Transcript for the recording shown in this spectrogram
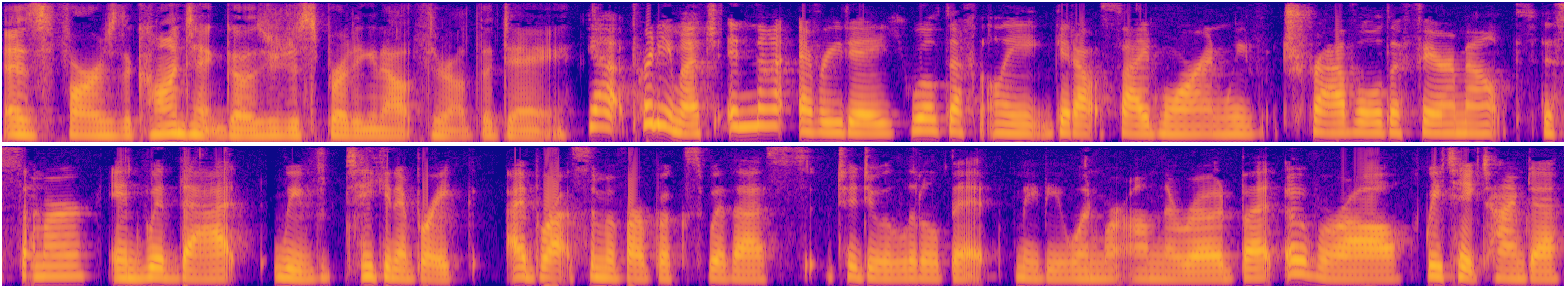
as far as the content goes. You're just spreading it out throughout the day. Yeah, pretty much. And not every day. We'll definitely get outside more. And we've traveled a fair amount this summer. And with that, we've taken a break. I brought some of our books with us to do a little bit, maybe when we're on the road. But overall, we take time to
